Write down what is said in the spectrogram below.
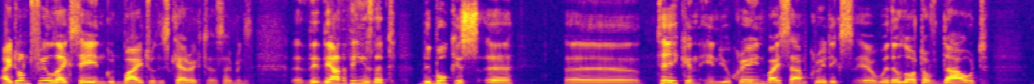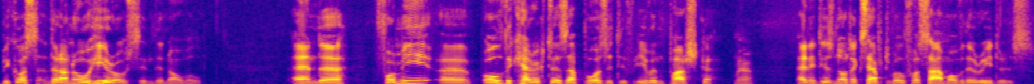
I don't feel like saying goodbye to these characters. I mean, uh, the, the other thing is that the book is uh, uh, taken in Ukraine by some critics uh, with a lot of doubt because there are no heroes in the novel. And uh, for me, uh, all the characters are positive, even Pashka, Yeah. and it is not acceptable for some of the readers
